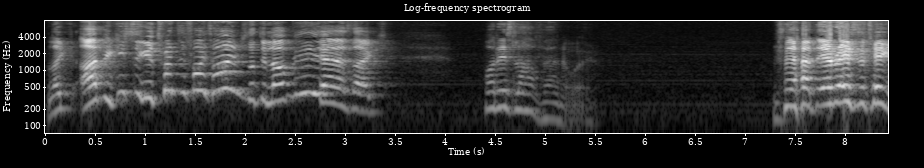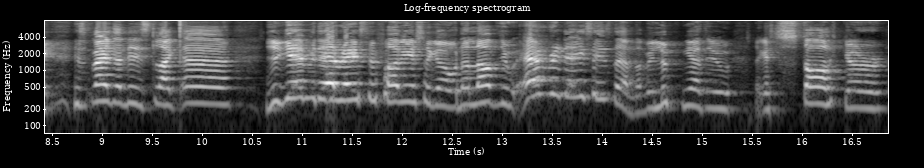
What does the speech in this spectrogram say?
Like, I've been kissing you 25 times, don't you love me? Yeah, it's like, what is love anyway? the eraser thing, his parent is like, uh, you gave me the eraser five years ago and I love you every day since then. I've been looking at you like a stalker.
